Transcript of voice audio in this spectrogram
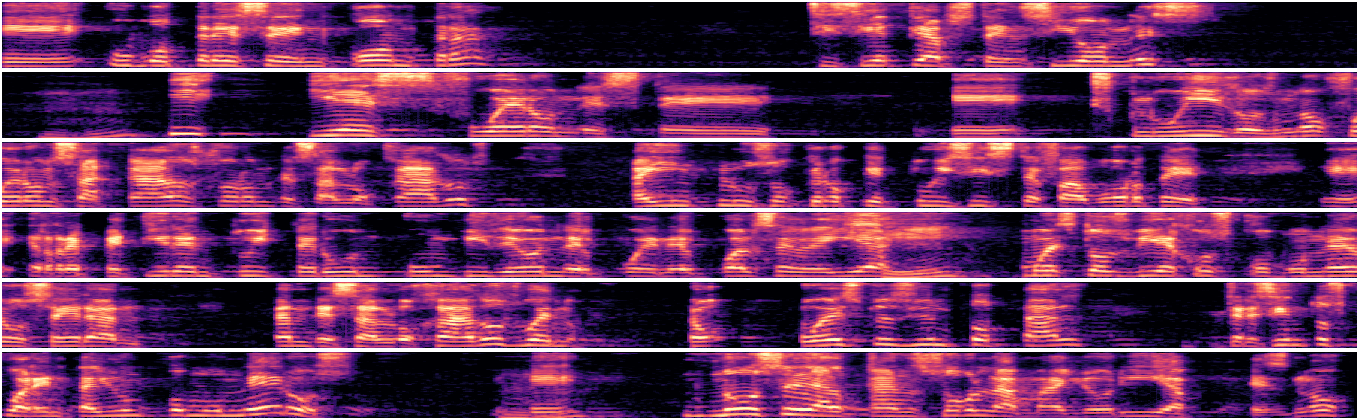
eh, hubo 13 en contra, 17 abstenciones y 10 fueron este, eh, excluidos, ¿no? Fueron sacados, fueron desalojados. Ahí incluso creo que tú hiciste favor de eh, repetir en Twitter un, un, video en el, en el cual se veía cómo estos viejos comuneros eran, eran desalojados. Bueno, pero esto es de un total de 341 comuneros no se alcanzó la mayoría, pues, ¿no?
